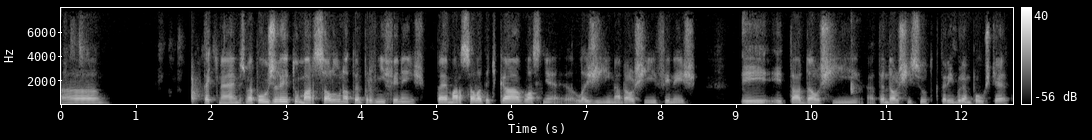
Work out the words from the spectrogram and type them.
Uh, teď ne, my jsme použili tu Marsalu na ten první finish. Té Marsala teďka vlastně leží na další finish i, i ta další, ten další sud, který budeme pouštět.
